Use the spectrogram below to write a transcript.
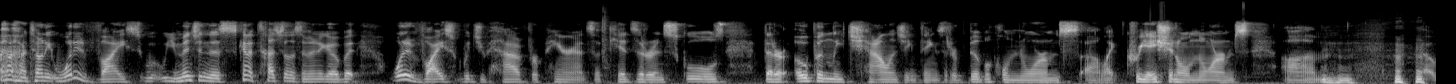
Tony, what advice? You mentioned this, kind of touched on this a minute ago, but what advice would you have for parents of kids that are in schools that are openly challenging things that are biblical norms, uh, like creational norms, um, uh,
